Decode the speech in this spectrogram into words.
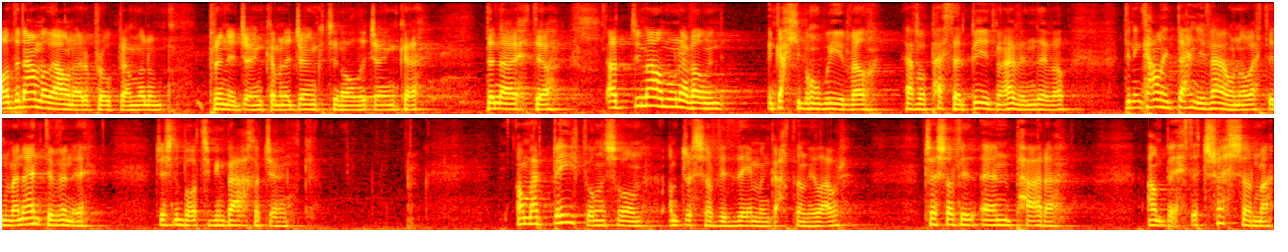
Ond yn aml iawn ar y program, maen nhw'n prynu junk a maen nhw'n junk yn ôl y junk. A dyna ydy o. A dwi'n meddwl mwna fel yn, yn gallu bod yn wir fel efo pethau'r byd mae hefyd, ynddi, fel dyn ni'n cael ein denu fewn o wedyn mae'n endio fyny jyst yn bod ti'n bach o junk. Ond mae'r Beibl yn sôn am drysor fydd ddim yn gadael ni lawr. Trysor fydd yn para am beth. Y trysor yma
